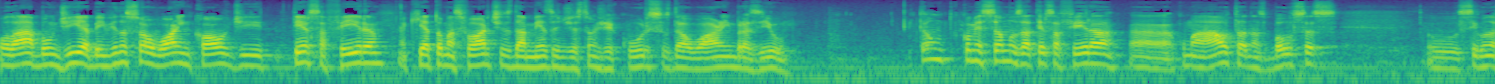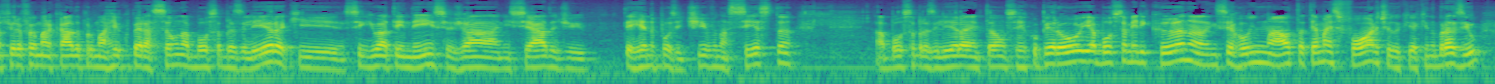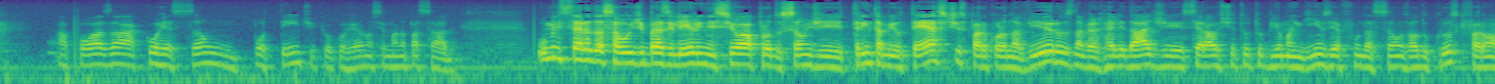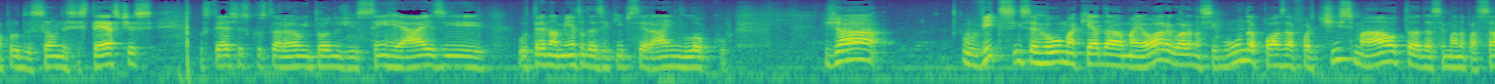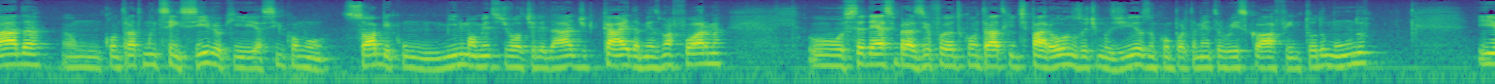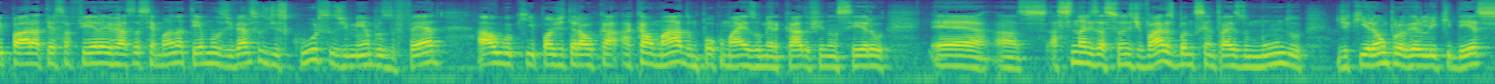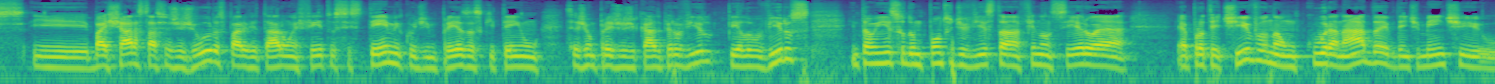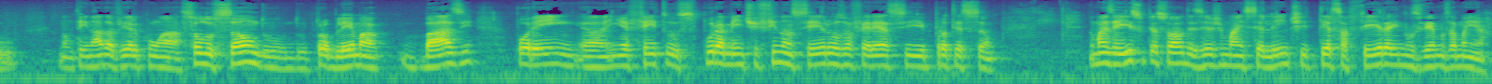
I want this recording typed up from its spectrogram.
Olá, bom dia, bem-vindo ao seu Warning Call de terça-feira. Aqui é Thomas Fortes, da mesa de gestão de recursos da Warren Brasil. Então, começamos a terça-feira uh, com uma alta nas bolsas. O segunda-feira foi marcada por uma recuperação na bolsa brasileira, que seguiu a tendência já iniciada de terreno positivo na sexta. A bolsa brasileira então se recuperou e a bolsa americana encerrou em uma alta até mais forte do que aqui no Brasil, após a correção potente que ocorreu na semana passada. O Ministério da Saúde brasileiro iniciou a produção de 30 mil testes para o coronavírus. Na realidade, será o Instituto Biomanguinhos e a Fundação Oswaldo Cruz que farão a produção desses testes. Os testes custarão em torno de 100 reais e o treinamento das equipes será em loco. Já o VIX encerrou uma queda maior agora na segunda, após a fortíssima alta da semana passada. É um contrato muito sensível que, assim como sobe com mínimo aumento de volatilidade, cai da mesma forma. O CDS Brasil foi outro contrato que disparou nos últimos dias, um comportamento risk-off em todo o mundo. E para terça-feira e o resto da semana temos diversos discursos de membros do Fed, algo que pode ter acalmado um pouco mais o mercado financeiro é, as, as sinalizações de vários bancos centrais do mundo de que irão prover liquidez e baixar as taxas de juros para evitar um efeito sistêmico de empresas que tenham, sejam prejudicadas pelo, pelo vírus. Então, isso, de um ponto de vista financeiro, é, é protetivo, não cura nada, evidentemente, o, não tem nada a ver com a solução do, do problema base, porém, uh, em efeitos puramente financeiros, oferece proteção. Mas é isso, pessoal. Desejo uma excelente terça-feira e nos vemos amanhã.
